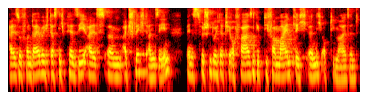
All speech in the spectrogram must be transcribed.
Also von daher würde ich das nicht per se als, ähm, als schlecht ansehen, wenn es zwischendurch natürlich auch Phasen gibt, die vermeintlich äh, nicht optimal sind.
